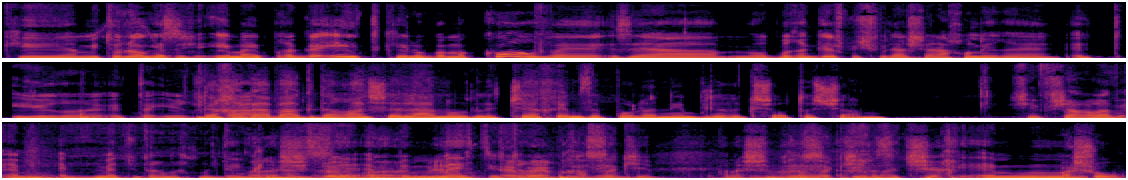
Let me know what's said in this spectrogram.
כי המיתולוגיה זה שאימא היא פרגאית, כאילו במקור, וזה היה מאוד מרגש בשבילה שאנחנו נראה את עיר, את העיר שלה. דרך אגב, ההגדרה שלנו לצ'כים זה פולנים בלי רגשות אשם. שאפשר לה... הם, הם באמת יותר נחמדים. הם, אנשים, הם, הם באמת יותר נחמדים. הם חזקים, אנשים חזקים, הצ'כים. הם... משהו...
